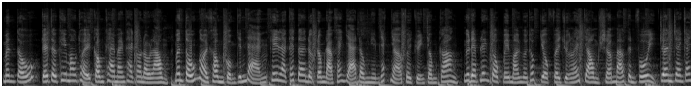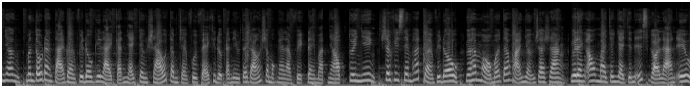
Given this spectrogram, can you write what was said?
Minh Tú, kể từ khi Mâu Thủy công khai mang thai con đầu lòng, Minh Tú ngồi không cũng chính đạn khi là cái tên được đông đảo khán giả đồng nghiệp nhắc nhở về chuyện chồng con. Người đẹp liên tục bị mọi người thúc giục về chuyện lấy chồng, sớm báo tin vui. Trên trang cá nhân, Minh Tú đăng tải đoạn video ghi lại cảnh nhảy chân sáo tâm trạng vui vẻ khi được anh yêu tới đón sau một ngày làm việc đầy mệt nhọc. Tuy nhiên, sau khi xem hết đoạn video, người hâm mộ mới tá hỏa nhận ra rằng người đàn ông mà chân dài 9X gọi là anh yêu,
